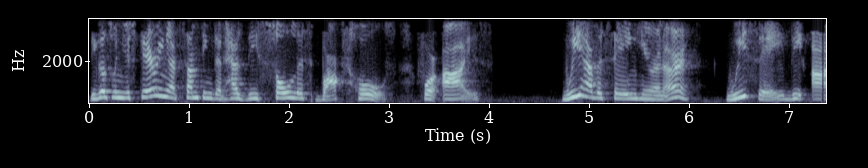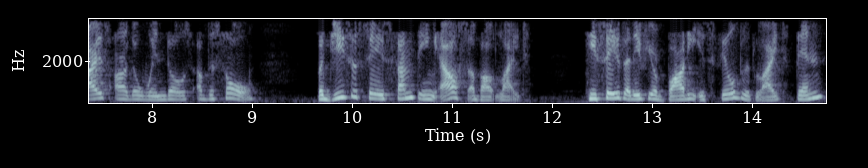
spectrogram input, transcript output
because when you're staring at something that has these soulless box holes for eyes, we have a saying here on earth. We say the eyes are the windows of the soul. But Jesus says something else about light. He says that if your body is filled with light, then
